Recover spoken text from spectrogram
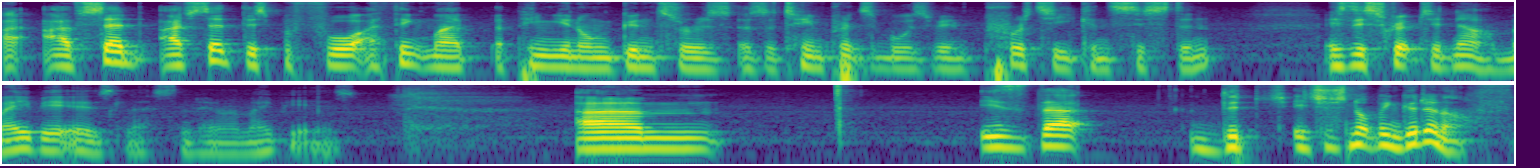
I, have said I've said this before. I think my opinion on Guenther as, as a team principal has been pretty consistent. Is this scripted now? Maybe it is less than hero. Maybe it is. Um, is that the, it's just not been good enough.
